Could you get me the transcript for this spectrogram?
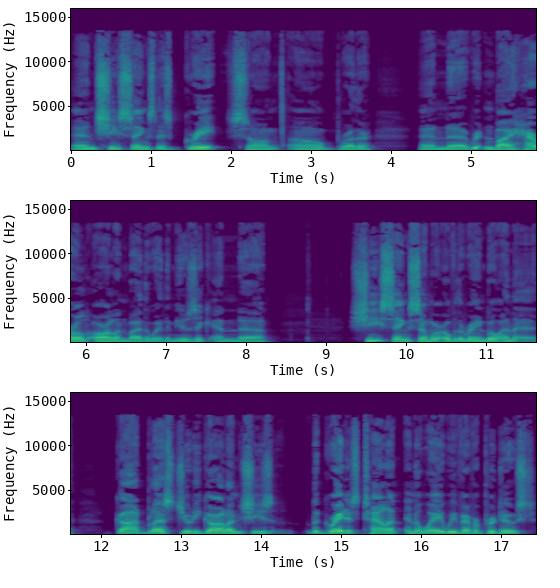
And she sings this great song, oh, brother, and uh, written by Harold Arlen, by the way, the music. And, uh, she sings Somewhere Over the Rainbow, and the, God bless Judy Garland. She's the greatest talent in a way we've ever produced.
